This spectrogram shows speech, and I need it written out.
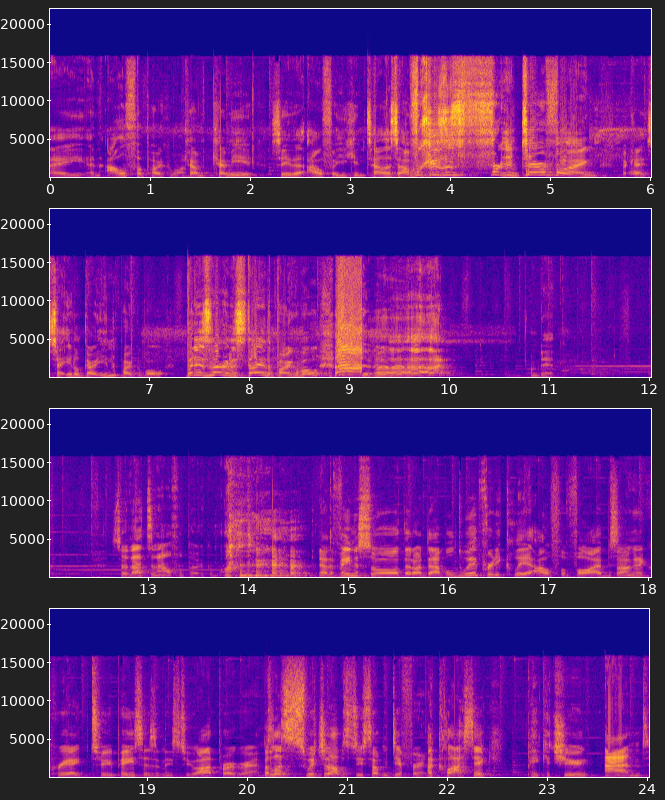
a an alpha Pokemon. Come, come here. See the alpha? You can tell it's alpha because it's freaking terrifying. Okay, so it'll go in the Pokeball, but it's not going to stay in the Pokeball. Ah! ah, ah, ah I'm dead. So that's an alpha Pokemon. now the Venusaur that I dabbled with, pretty clear alpha vibes. So I'm gonna create two pieces in these two art programs. But let's switch it up, let's do something different. A classic Pikachu and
